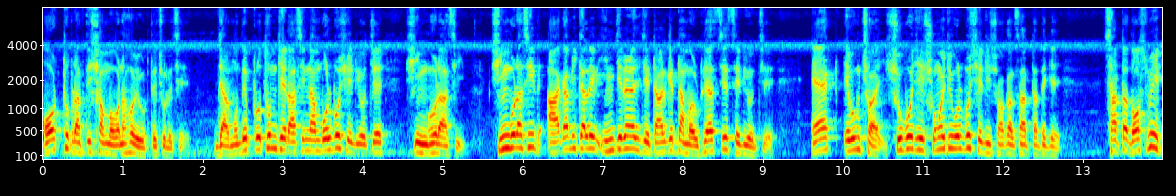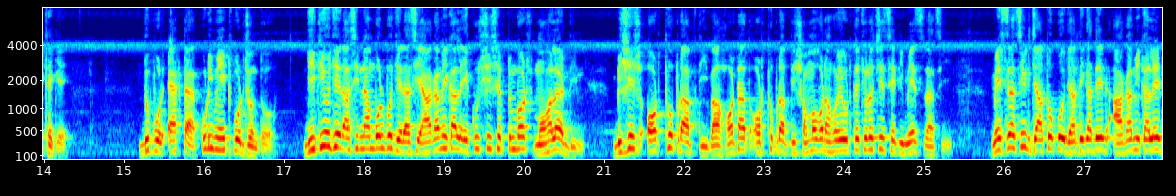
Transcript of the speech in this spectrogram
অর্থপ্রাপ্তির সম্ভাবনা হয়ে উঠতে চলেছে। যার মধ্যে প্রথম যে রাশির নাম বলব সেটি হচ্ছে সিংহ রাশি। সিংহ রাশির আগামীকালের ইন জেনারেল যে টার্গেট নাম্বার উঠে আসছে সেটি হচ্ছে এক এবং ছয়। শুভ যে সময়টি বলব সেটি সকাল সাতটা থেকে, সাতটা দশ মিনিট থেকে দুপুর একটা কুড়ি মিনিট পর্যন্ত। দ্বিতীয় যে রাশির নাম বলব যে রাশি আগামীকাল একুশে সেপ্টেম্বর মহালয়ার দিন। বিশেষ অর্থপ্রাপ্তি বা হঠাৎ অর্থপ্রাপ্তির সম্ভাবনা হয়ে উঠতে চলেছে সেটি মেষ রাশি। মেষ রাশির জাতক ও জাতিকাদের আগামীকালের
